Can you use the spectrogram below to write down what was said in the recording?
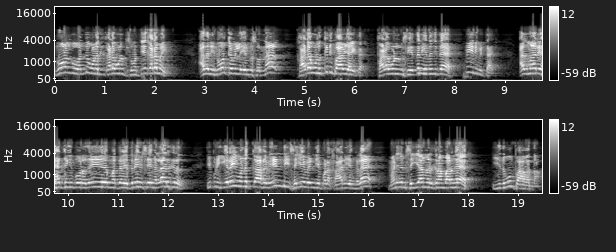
நோன்பு வந்து உனக்கு கடவுள் சுமத்திய கடமை. அதை நீ நோக்கவில்லை என்று சொன்னால் கடவுளுக்கு நீ பாவி ஆகிட்ட கடவுள் விஷயத்தை நீ நினைஞ்சிட்ட மீறி விட்டாய் அது மாதிரி ஹஜ்ஜுக்கு போறது மற்ற எத்தனை விஷயங்கள்லாம் இருக்கிறது. இப்படி இறைவனுக்காக வேண்டி செய்ய வேண்டிய பல காரியங்களை மனிதன் செய்யாம இருக்கிறான் பாருங்க. இதுவும் பாவம் தான்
